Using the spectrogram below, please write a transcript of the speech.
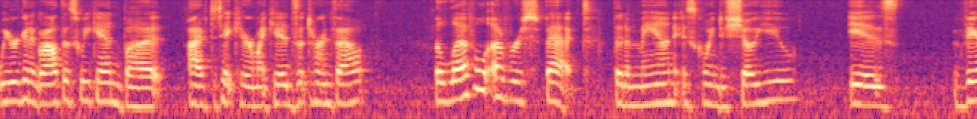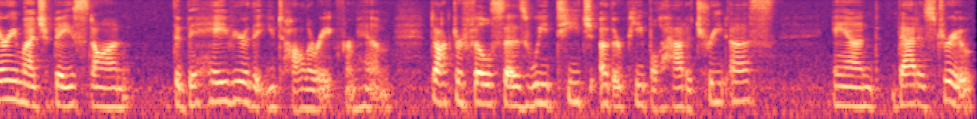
We were going to go out this weekend, but I have to take care of my kids, it turns out. The level of respect that a man is going to show you is very much based on the behavior that you tolerate from him. Dr. Phil says we teach other people how to treat us, and that is true.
